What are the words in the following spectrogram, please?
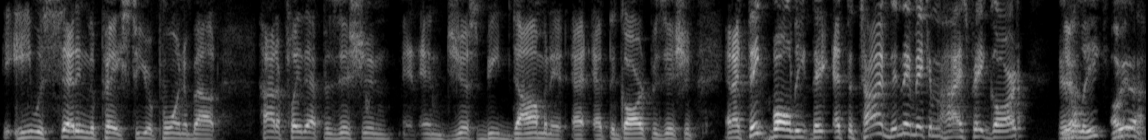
he was setting the pace to your point about how to play that position and, and just be dominant at, at the guard position. And I think Baldy, they at the time, didn't they make him the highest paid guard in yeah. the league? Oh yeah.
